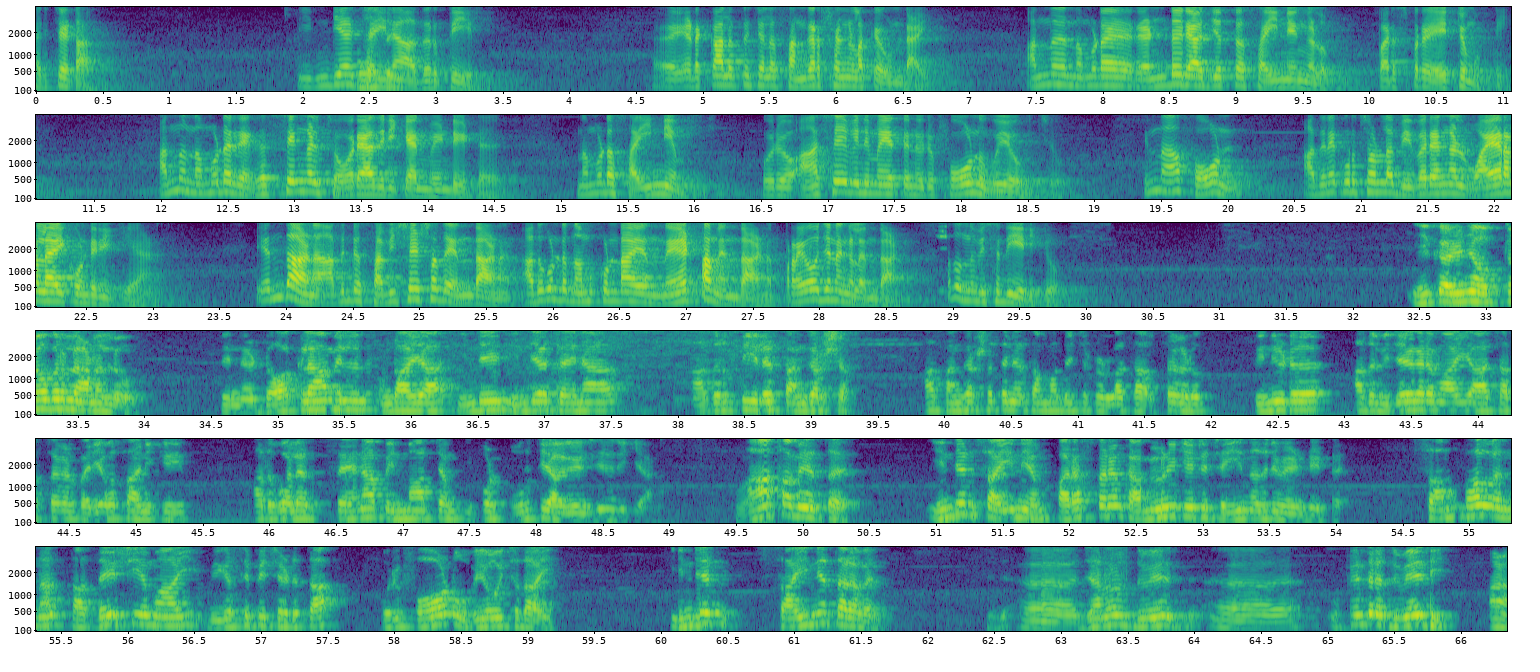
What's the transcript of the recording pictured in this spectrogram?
ഹരിച്ചേട്ടാ India China അതിർത്തിയിൽ ഇടക്കാലത്ത് ചില സംഘർഷങ്ങളൊക്കെ ഉണ്ടായി. അന്ന് നമ്മുടെ രണ്ട് രാജ്യത്തെ സൈന്യങ്ങളും പരസ്പരം ഏറ്റുമുട്ടി. അന്ന് നമ്മുടെ രഹസ്യങ്ങൾ ചോരാതിരിക്കാൻ വേണ്ടിയിട്ട് നമ്മുടെ സൈന്യം ഒരു ആശയവിനിമയത്തിനൊരു ഫോൺ ഉപയോഗിച്ചു. ഇന്ന് ആ ഫോൺ അതിനെക്കുറിച്ചുള്ള വിവരങ്ങൾ വൈറലായിക്കൊണ്ടിരിക്കുകയാണ്. എന്താണ്? അതിന്റെ സവിശേഷത എന്താണ്? അതുകൊണ്ട് നമുക്കുണ്ടായ നേട്ടം എന്താണ്? പ്രയോജനങ്ങൾ എന്താണ്? അതൊന്ന് വിശദീകരിക്കൂ. ഈ കഴിഞ്ഞ ഒക്ടോബറിലാണല്ലോ പിന്നെ ഡോക്ലാമിൽ ഉണ്ടായ ഇന്ത്യ ഇന്ത്യ ചൈന അതിർത്തിയിലെ സംഘർഷം. ആ സംഘർഷത്തിനെ സംബന്ധിച്ചിട്ടുള്ള ചർച്ചകളും പിന്നീട് അത് വിജയകരമായി ആ ചർച്ചകൾ പര്യവസാനിക്കുകയും അതുപോലെ സേനാ പിന്മാറ്റം ഇപ്പോൾ പൂർത്തിയാകുകയും ചെയ്തിരിക്കുകയാണ്. ആ സമയത്ത് ഇന്ത്യൻ സൈന്യം പരസ്പരം കമ്മ്യൂണിക്കേറ്റ് ചെയ്യുന്നതിന് വേണ്ടിയിട്ട് സംഭവ് എന്ന തദ്ദേശീയമായി വികസിപ്പിച്ചെടുത്ത ഒരു ഫോൺ ഉപയോഗിച്ചതായി ഇന്ത്യൻ സൈന്യത്തലവൻ ജനറൽ ദ്വേ ഉപേന്ദ്ര ദ്വിവേദി ആ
